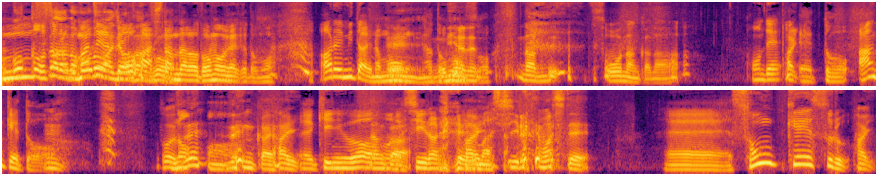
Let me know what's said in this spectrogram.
元おそらく間違ってオファーしたんだろうと思うんやけども、あれみたいなもんやと思うぞ。なんでそうなんかな。ほんで、はい。えっと、アンケート、そうですねのうん。前回、はい。えー記入を強いられはい、ました。強いられまして。えー尊敬するはい。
